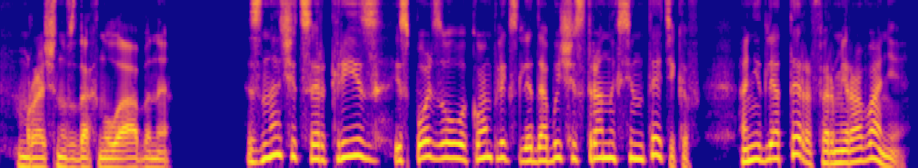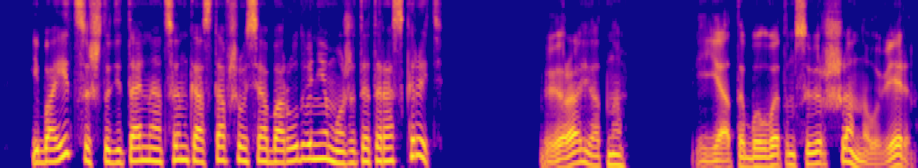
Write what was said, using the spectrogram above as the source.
— мрачно вздохнула Абене. «Значит, сэр Криз использовала комплекс для добычи странных синтетиков, а не для терраформирования, и боится, что детальная оценка оставшегося оборудования может это раскрыть». «Вероятно», я-то был в этом совершенно уверен,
